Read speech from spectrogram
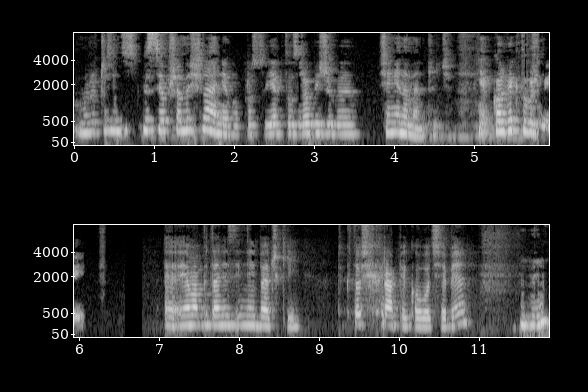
może czasem to jest kwestia przemyślenia po prostu, jak to zrobić, żeby się nie namęczyć. Jakkolwiek to brzmi. E, ja mam pytanie z innej beczki. Czy ktoś chrapie koło ciebie? Mhm.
